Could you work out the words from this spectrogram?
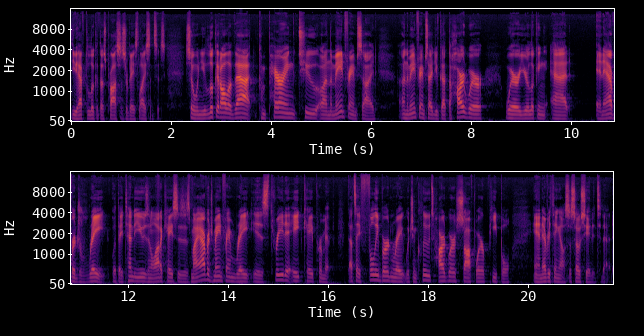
you have to look at those processor based licenses. So when you look at all of that, comparing to on the mainframe side, on the mainframe side, you've got the hardware where you're looking at an average rate. What they tend to use in a lot of cases is my average mainframe rate is 3 to 8K per MIP. That's a fully burdened rate, which includes hardware, software, people, and everything else associated to that.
